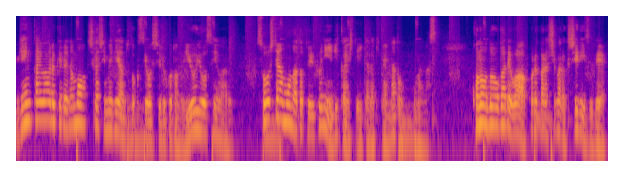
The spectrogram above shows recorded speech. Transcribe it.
限界はあるけれども、しかしメディアの特性を知ることの有用性はある。そうしたものだというふうに理解していただきたいなと思います。この動画では、これからしばらくシリーズで、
